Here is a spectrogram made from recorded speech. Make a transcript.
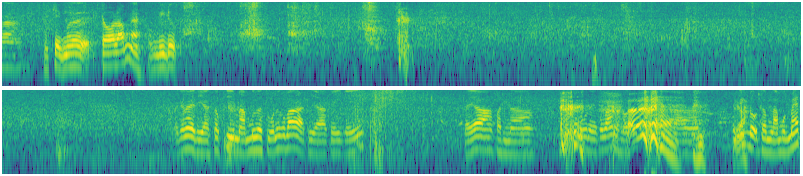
À, trời mưa to lắm nè không đi được. Cái này thì à, sau khi mà mưa xuống đấy các bác ạ thì à, cái cái cái phần khô này các bác này nó sẽ cách độ tầm là một mét.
